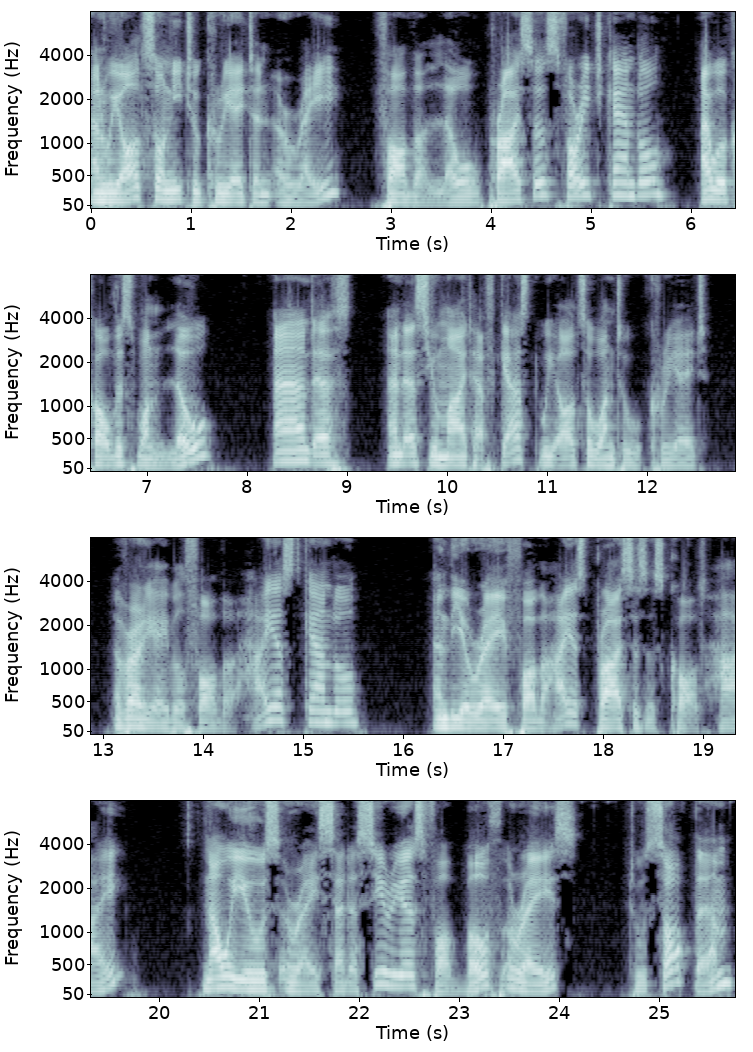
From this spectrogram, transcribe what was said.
and we also need to create an array for the low prices for each candle. I will call this one low. And as, and as you might have guessed, we also want to create a variable for the highest candle. And the array for the highest prices is called high. Now we use array set as series for both arrays to sort them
